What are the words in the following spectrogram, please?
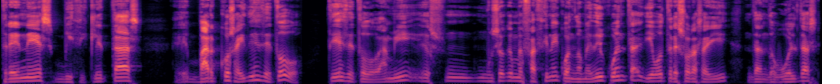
trenes, bicicletas, eh, barcos, ahí tienes de todo, tienes de todo. A mí es un museo que me fascina y cuando me doy cuenta llevo tres horas allí dando vueltas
